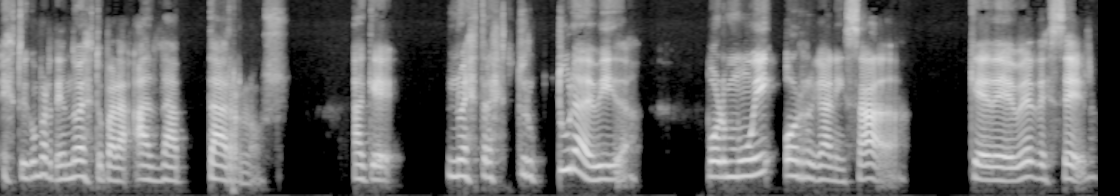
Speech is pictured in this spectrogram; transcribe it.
estoy compartiendo esto para adaptarnos a que nuestra estructura de vida, por muy organizada que debe de ser,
